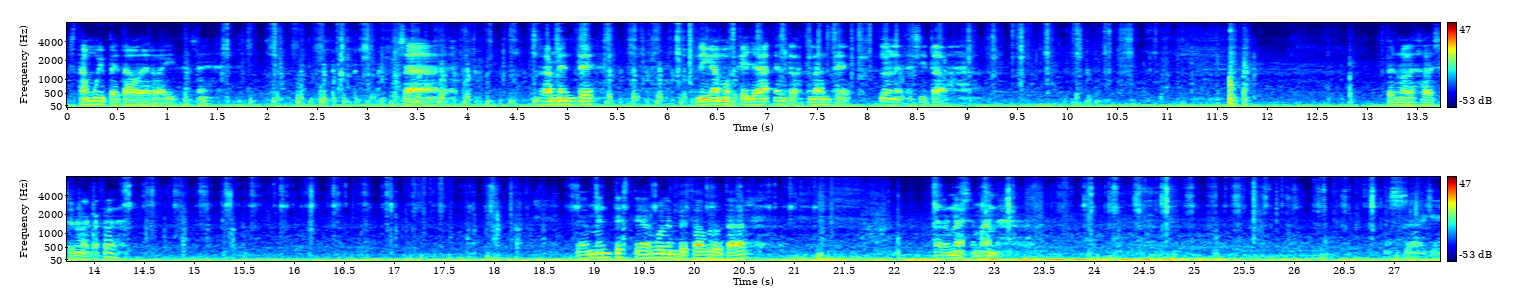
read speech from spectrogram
Está muy petado de raíces, ¿eh? O sea, realmente digamos que ya el trasplante lo necesitaba. Pero no deja de ser una cafrada. Realmente este árbol empezó a brotar para una semana. O sea que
